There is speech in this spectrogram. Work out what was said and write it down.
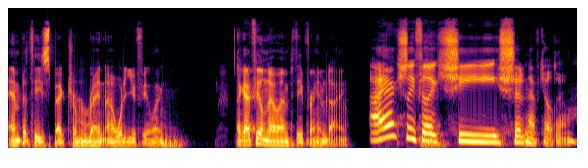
empathy spectrum right now. What are you feeling? Like, I feel no empathy for him dying. I actually feel like she shouldn't have killed him.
